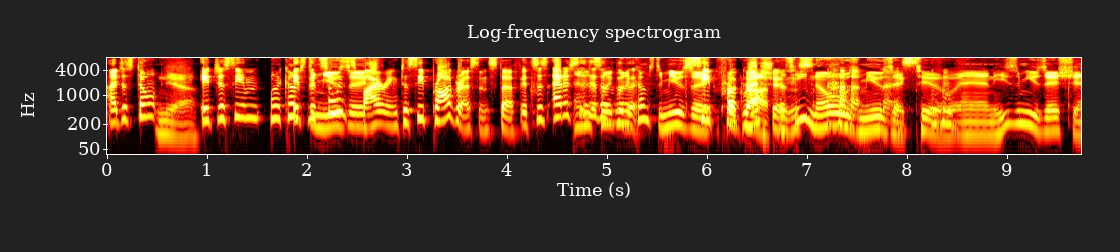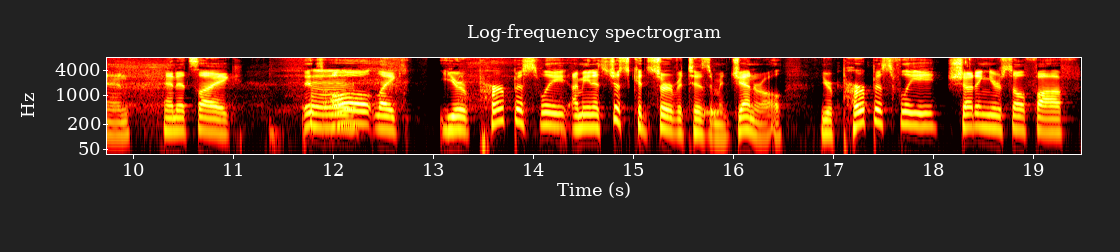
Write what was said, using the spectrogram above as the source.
i just don't Yeah. it just seems When it comes it's, to it's music- so inspiring to see progress and stuff. It's just, And it's like when it comes to music, see progressions. Because he knows music Nice. too, and he's a musician, and it's like it's Hmm. all like you're purposefully. I mean, it's just conservatism in general. You're purposefully shutting yourself off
